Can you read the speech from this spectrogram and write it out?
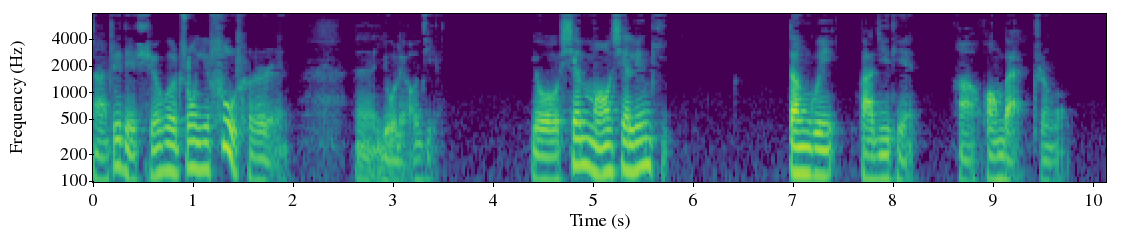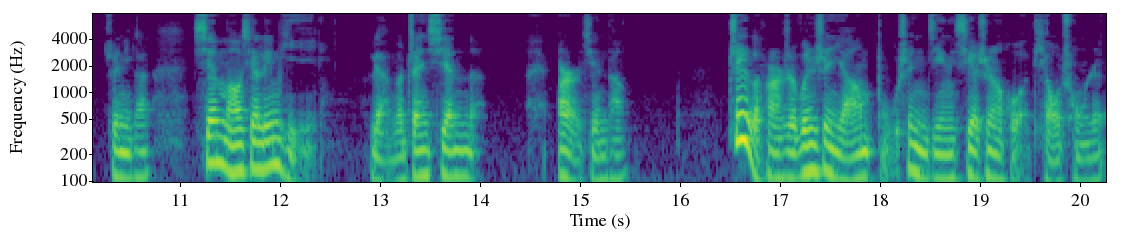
啊。这得学过中医妇科的人，呃，有了解。有仙茅、仙灵脾、当归、八戟天啊、黄柏、知母。所以你看，仙茅、仙灵脾两个沾仙的，二仙汤。这个方是温肾阳、补肾精、泻肾火、调冲任。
